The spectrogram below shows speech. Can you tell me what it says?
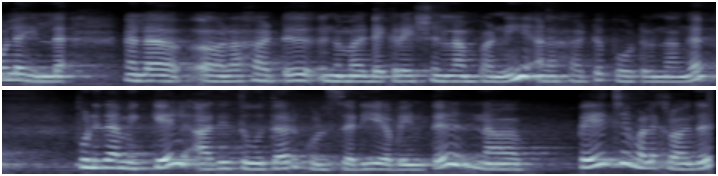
ஓலை இல்லை. நல்லா அழகாட்டு இந்த மாதிரி டெக்கரேஷன்லாம் பண்ணி அழகாட்டு போட்டிருந்தாங்க. புனித மிக்கேல் அதி தூதர் குருசடி அப்படின்ட்டு நான் பேச்சு வழக்கில் வந்து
